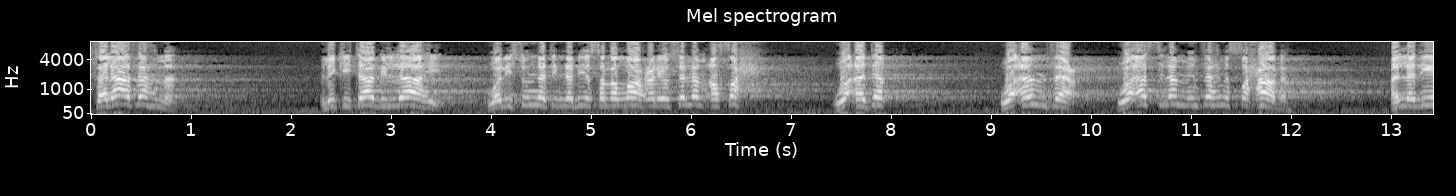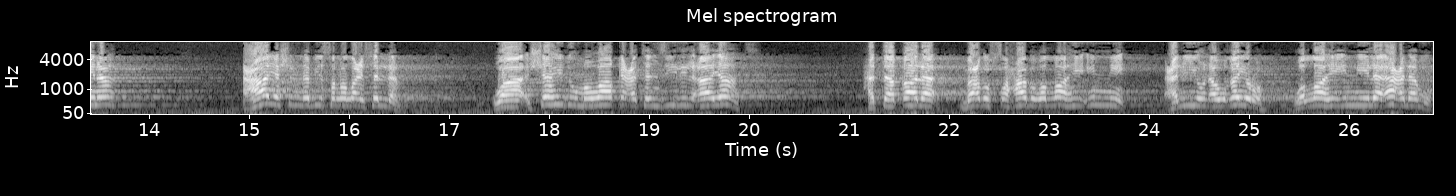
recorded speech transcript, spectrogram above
فلا فهم لكتاب الله ولسنة النبي صلى الله عليه وسلم أصح وأدق وأنفع وأسلم من فهم الصحابة الذين عايشوا النبي صلى الله عليه وسلم وشهدوا مواقع تنزيل الآيات. حتى قال بعض الصحابة والله إني علي أو غيره والله إني لأعلم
